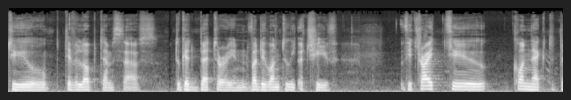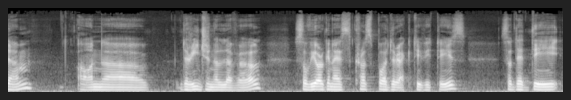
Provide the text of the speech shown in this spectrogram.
to develop themselves, to get better in what they want to achieve. We try to connect them on uh, the regional level. So we organize cross border activities so that they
